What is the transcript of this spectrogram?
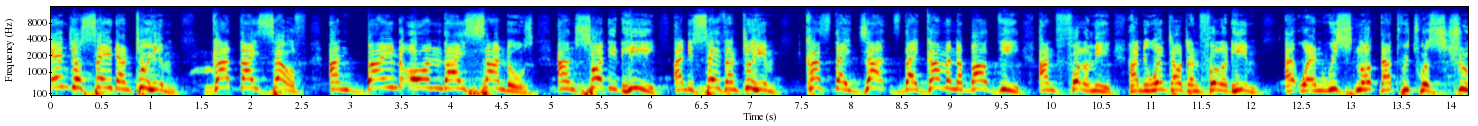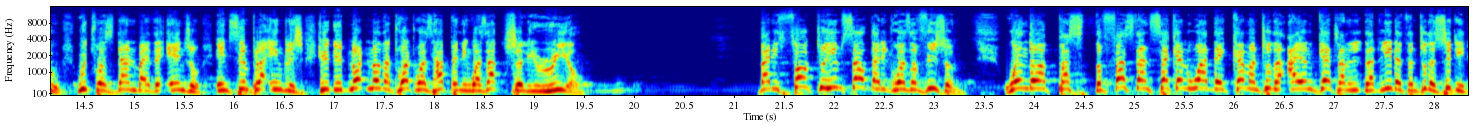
angel said unto him, Guard thyself and bind on thy sandals. And so did he. And he saith unto him, Cast thy, thy garment about thee and follow me. And he went out and followed him. And wished not that which was true, which was done by the angel. In simpler English, he did not know that what was happening was actually real. But he thought to himself that it was a vision. When they were past the first and second word, they came unto the iron gate that leadeth into the city,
